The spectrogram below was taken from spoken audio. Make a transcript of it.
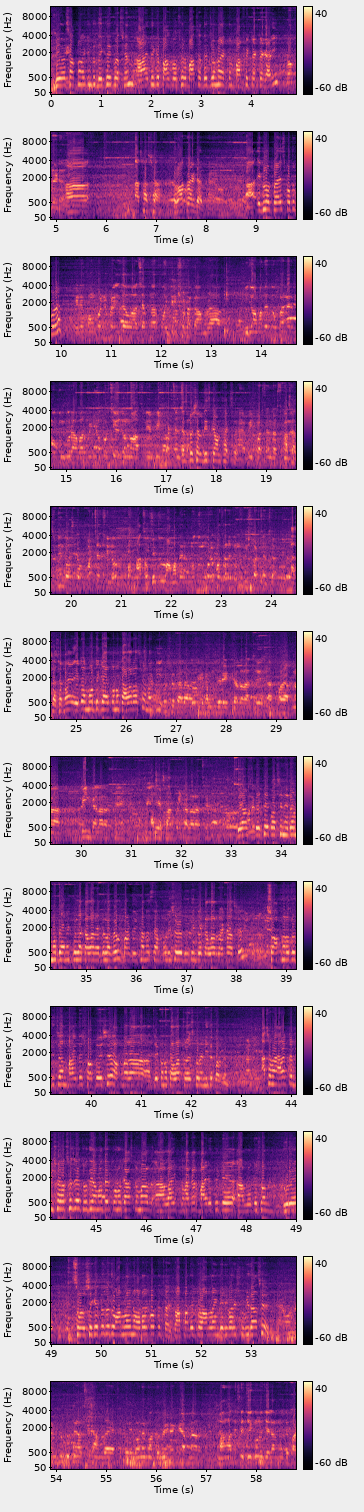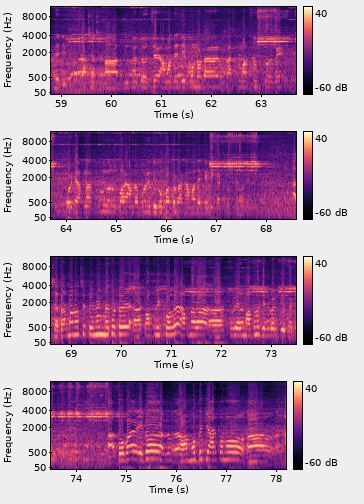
ভিউয়ার্স আপনারা কিন্তু দেখতেই পাচ্ছেন আড়াই থেকে পাঁচ বছরের বাচ্চাদের জন্য একদম পারফেক্ট একটা গাড়ি। রক রাইডার আচ্ছা আচ্ছা রক রাইডার হ্যাঁ। এগুলোর প্রাইস কত করে? এটা কোম্পানির প্রাইস দেওয়া আছে আপনার পঁয়ত্রিশশো টাকা। আমরা শুধু আমাদের দোকানের নতুন করে আবার ভিডিও করছি এই জন্য আজকে বিশ পার্সেন্ট স্পেশাল ডিসকাউন্ট থাকছে? হ্যাঁ বিশ পার্সেন্ট আচ্ছা, আচ্ছা। এতদিন দশ পার্সেন্ট ছিল আজকে শুধু আমাদের নতুন করে প্রচারের জন্য বিশ পার্সেন্ট আচ্ছা আচ্ছা ভাই এটার মধ্যে কি আর কোনো কালার আছে নাকি? অবশ্য কালার আছে এটার মধ্যে রেড কালার আছে তারপরে আপনার পিঙ্ক কালার আছে। যে। পার্পল কালার আছে। ভিউয়ার্স অনেক- দেখতেই পাচ্ছেন এটার মধ্যে অনেকগুলো কালার অ্যাভেলেবেল বাট এখানে স্যাম্পল হিসেবে দুই তিনটা কালার রাখা আছে। সো আপনারা যদি চান ভাইদের শপে এসে আপনারা যে কোনো কালার চয়েস করে নিতে পারবেন। আচ্ছা ভাই আরেকটা বিষয় হচ্ছে যে যদি আমাদের কোনো কাস্টমার লাইক ঢাকার বাইরে থেকে লোকেশন দূরে সো সেক্ষেত্রে যদি অনলাইনে অর্ডার করতে চাই তো আপনাদের কি অনলাইন ডেলিভারির সুবিধা আছে? হ্যাঁ অনলাইন সুবিধা আছে। আমরা একটি পরিবহনের মাধ্যমে এটাকে আপনার বাংলাদেশের যে কোনো জেলার মধ্যে পাঠিয়ে দিব আচ্ছা আচ্ছা। আর দ্বিতীয়ত হচ্ছে আমাদের যে পণ্যটা কাস্টমার চুজ করবে, ওইটা আপনার পণ্যের উপরে আমরা বলে দিব কত টাকা আমাদেরকে বিকাশ করতে হবে। আচ্ছা তার মানে হচ্ছে পেমেন্ট মেথডে কমপ্লিট করলে আপনারা কুরিয়ারের মাধ্যমে ডেলিভারি দিয়ে থাকেন। তো ভাই এটা মধ্যে কি আর কোনো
